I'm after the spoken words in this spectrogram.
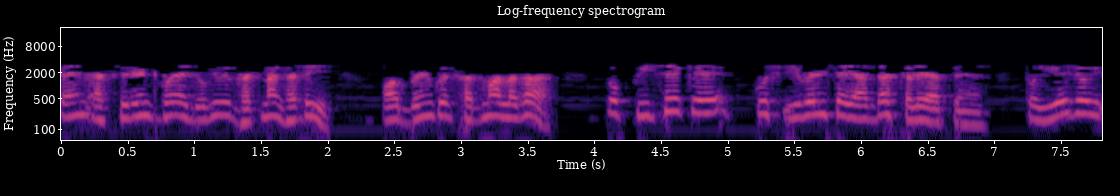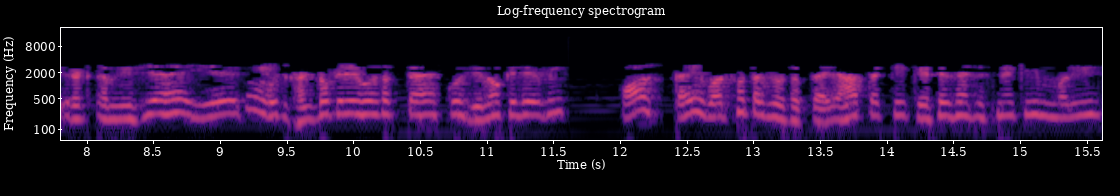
टाइम एक्सीडेंट हुआ है जो भी घटना घटी और ब्रेन को एक सदमा लगा तो पीछे के कुछ इवेंट या याददाश्त चले जाते हैं तो ये जो एमनीसिया है ये हम्म। कुछ घंटों के लिए हो सकता है कुछ दिनों के लिए भी और कई वर्षों तक भी हो सकता है यहाँ तक कि केसेस हैं जिसमें कि मरीज़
